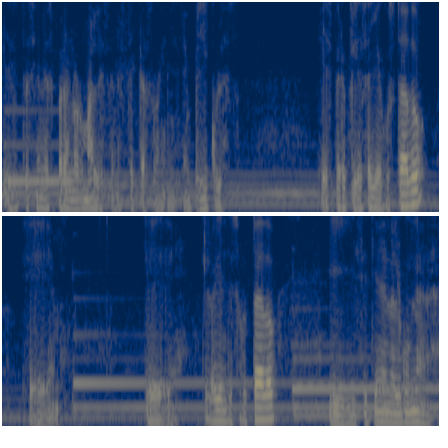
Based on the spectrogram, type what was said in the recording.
de situaciones paranormales, en este caso en, películas. Espero que les haya gustado, eh, que, lo hayan disfrutado y si tienen alguna,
